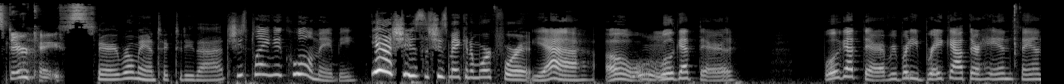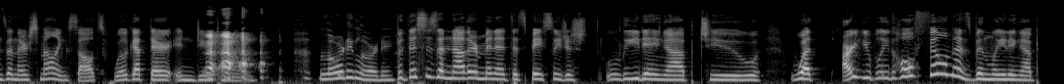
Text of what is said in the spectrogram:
staircase. Very romantic to do that. She's playing it cool, maybe. Yeah, she's she's making him work for it. Yeah. Oh, Ooh. we'll get there. We'll get there. Everybody break out their hand fans and their smelling salts. We'll get there in due time. Lordy, lordy. but this is another minute that's basically just leading up to what arguably the whole film has been leading up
